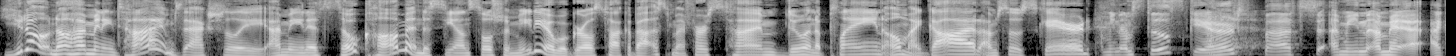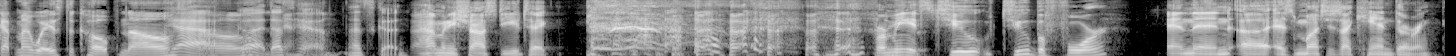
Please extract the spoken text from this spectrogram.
You don't know how many times, actually. I mean, it's so common to see on social media where girls talk about, it's my first time doing a plane. Oh my God, I'm so scared. I mean, I'm still scared, but I mean, I mean, I- I got my ways to cope now. Yeah, so- good. That's yeah. good. That's good. How many shots do you take? For me, it's two two before, and then uh, as much as I can during.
